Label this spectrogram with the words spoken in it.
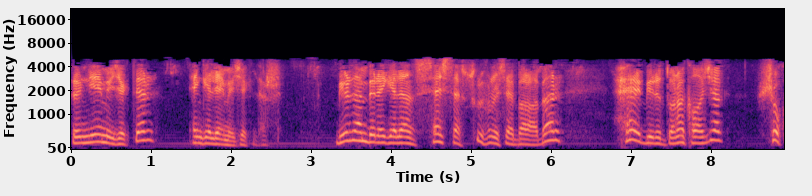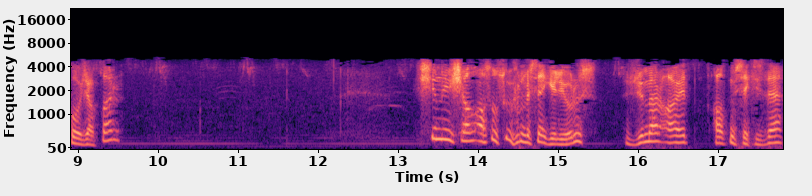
önleyemeyecekler, engelleyemeyecekler. Birdenbire gelen sesle, sürfünüse beraber her biri dona kalacak, şok olacaklar. Şimdi inşallah asıl su üfürmesine geliyoruz. Zümer ayet 68'de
